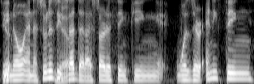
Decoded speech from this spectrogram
You know, and as soon as he Yep. said that, I started thinking, was there anything,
